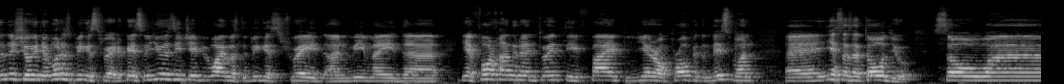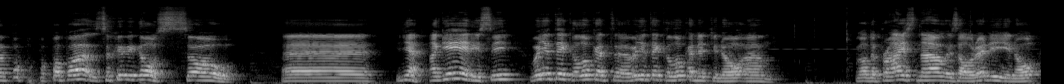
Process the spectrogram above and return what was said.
Let me show you the what is biggest trade. Okay, so USD JPY was the biggest trade, and we made uh, yeah 425 euro profit on this one. Uh, yes, as I told you. So uh, so here we go. So uh, yeah, again, you see when you take a look at uh, when you take a look at it, you know, um, well the price now is already you know.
